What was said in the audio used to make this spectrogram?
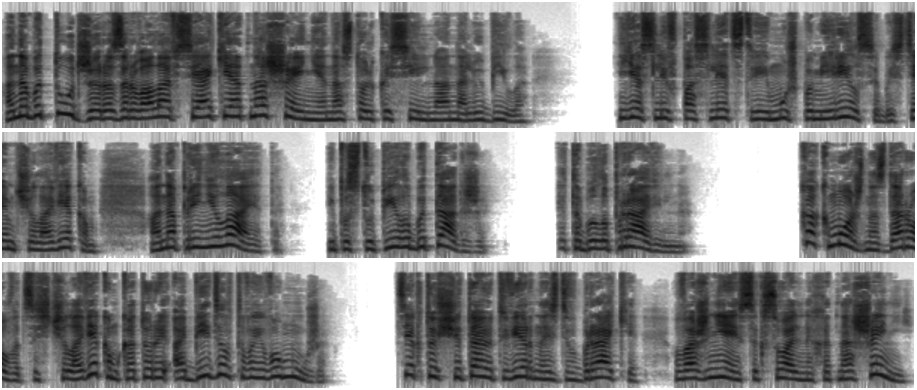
она бы тут же разорвала всякие отношения, настолько сильно она любила. Если впоследствии муж помирился бы с тем человеком, она приняла это и поступила бы так же. Это было правильно. Как можно здороваться с человеком, который обидел твоего мужа? Те, кто считают верность в браке важнее сексуальных отношений,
